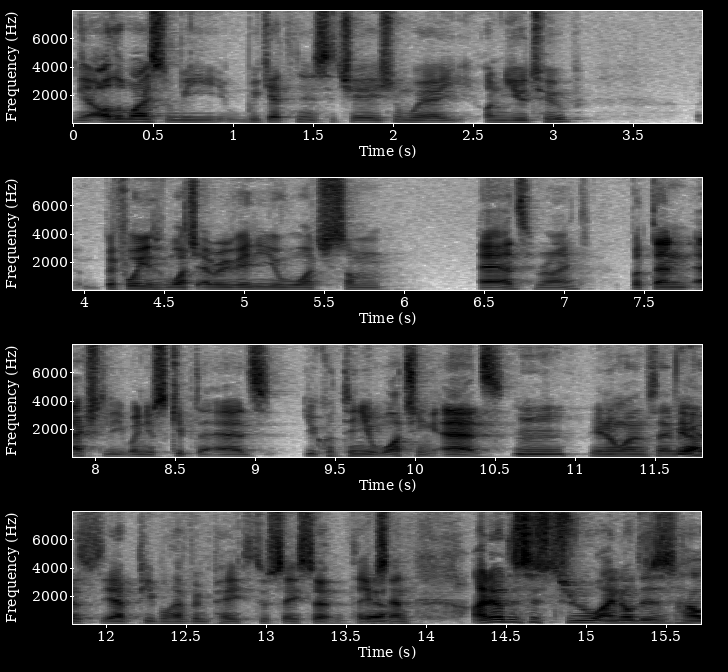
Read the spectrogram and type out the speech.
Yeah. Otherwise, we we get in a situation where on YouTube, before you watch every video, you watch some ads, right? But then actually, when you skip the ads, you continue watching ads. Mm. You know what I'm saying? Yeah. Because yeah, people have been paid to say certain things, Yeah. and I know this is true. I know this is how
